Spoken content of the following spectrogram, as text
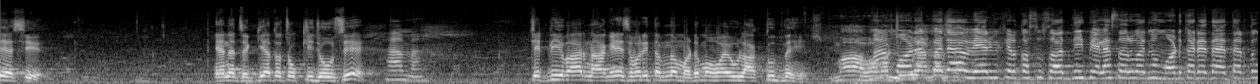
બેસે એને જગ્યા તો ચોખ્ખી જોવું છે? જેટલી વાર નાગણેશ્વરી તમને મઢમાં હોય એવું લાગતું જ નહીં. મોડલ બધા વેર વિખેર કશું સજ નહીં. પહેલા શરૂઆતમાં મોડ કરે હતા અત્યારે તો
